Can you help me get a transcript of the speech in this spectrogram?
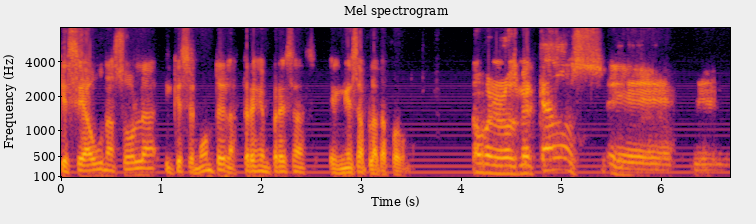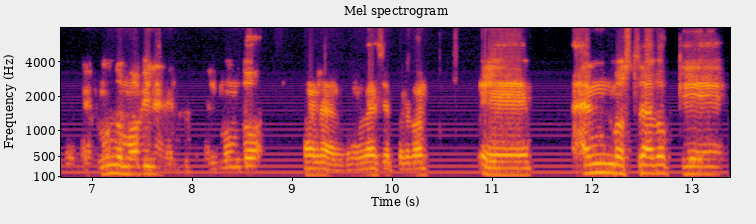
que sea una sola y que se monten las tres empresas en esa plataforma? No, bueno, los mercados eh, del, mundo móvil, en el, mundo, para la redundancia, perdón, eh, han mostrado que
